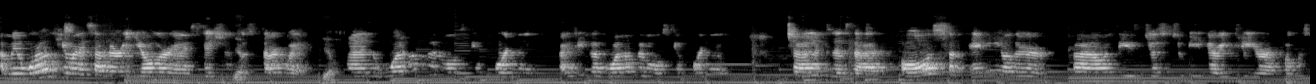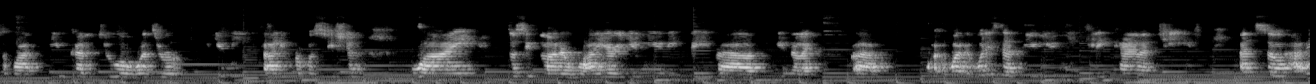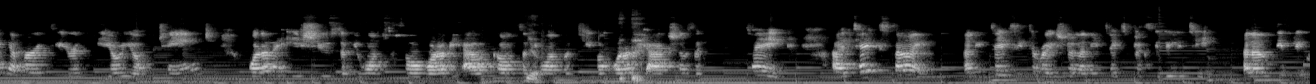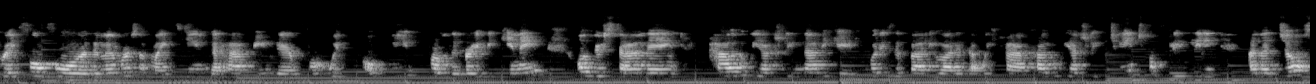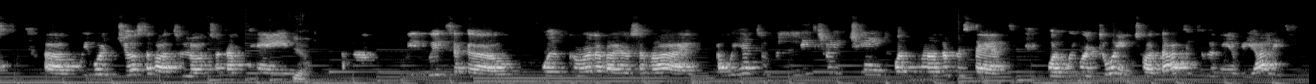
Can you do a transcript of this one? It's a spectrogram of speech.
I mean, We Are All Human is a very young organization Yeah. to start with. Yeah. And one of the most important, I think that one of the most important challenges that us and any other found is just to be very clear and focused on what you can do or what's your unique value proposition. Why does it matter? Why are you uniquely, uh, you know, like, uh, what, what, what is that you uniquely can achieve? And so having a very clear theory of change what are the issues that you want to solve, what are the outcomes that Yeah. you want to achieve, and what are the actions that you take. Uh, it takes time and it takes iteration and it takes flexibility. And I'm deeply grateful for the members of my team that have been there for, with me from the very beginning, understanding how do we actually navigate, what is the value added that we have, how do we actually change completely and adjust. Uh, we were just about to launch a campaign Yeah. uh, three weeks ago when coronavirus arrived, and we had to literally change 100% what we were doing to adapt it to the new reality.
